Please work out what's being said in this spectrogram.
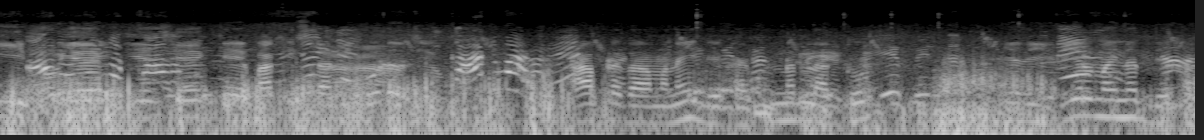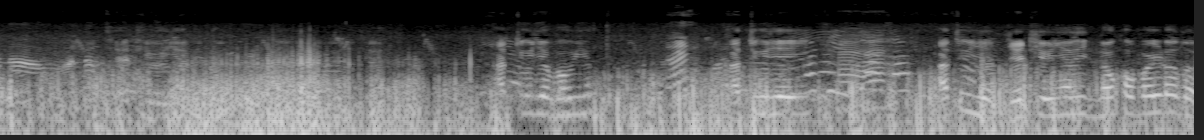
અહીંયાથી ભવ્ય જે છે કે પાકિસ્તાનની બોર્ડર છે. આપણે તો આમાં નહીં દેખાય નથી લાગતું. રિયલમાં નથી દેખાતું. જેથી અહીંયાથી સાચું છે ભવ્ય? સાચું છે સાચું છે? જેથી અહીંયાથી નોખો પડ્યો હતો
